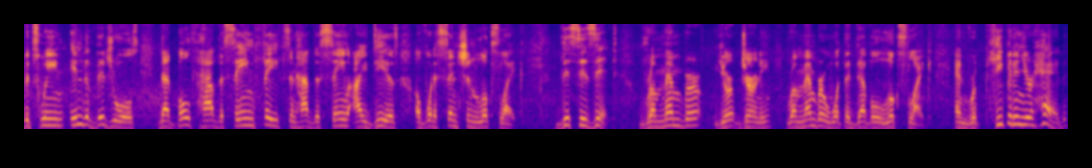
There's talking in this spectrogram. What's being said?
between individuals that both have the same faiths and have the same ideas of what ascension looks like. This is it. Remember your journey. Remember what the devil looks like. And keep it in your head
